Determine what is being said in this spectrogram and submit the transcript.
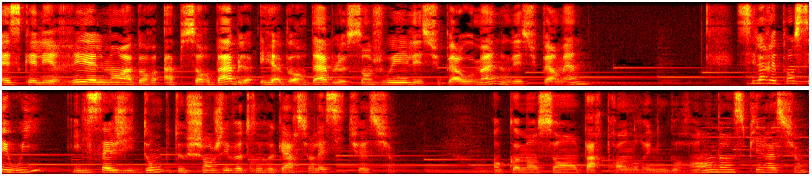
est-ce qu'elle est réellement absorbable et abordable sans jouer les Superwoman ou les Superman Si la réponse est oui, il s'agit donc de changer votre regard sur la situation. En commençant par prendre une grande inspiration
